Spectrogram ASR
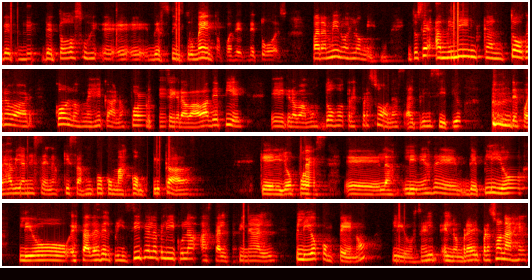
de, todos sus, eh, eh, eh, de su instrumento, pues de, todo eso. Para mí no es lo mismo. Entonces, a mí me encantó grabar con los mexicanos porque se grababa de pie, grabamos dos o tres personas al principio, después habían escenas quizás un poco más complicadas, que ellos pues, las líneas de, de Plío, Plío está desde el principio de la película hasta el final, Plío con P. Ese es el, nombre del personaje,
